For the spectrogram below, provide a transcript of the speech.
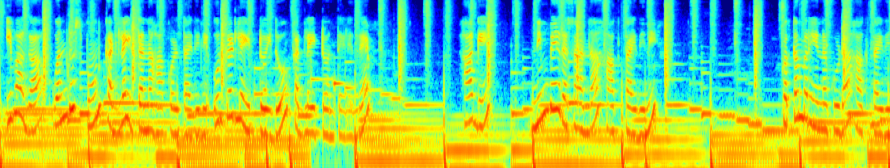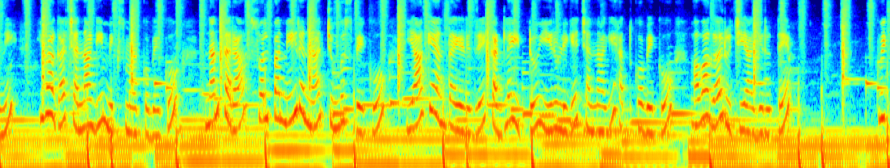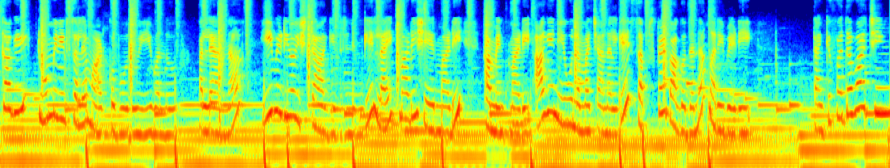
ಇವಾಗ ಒಂದು ಸ್ಪೂನ್ ಕಡಲೆ ಹಿಟ್ಟನ್ನು ಹಾಕೊಳ್ತಾ ಇದ್ದೀನಿ. ಉರ್ಗಡ್ಲೆ ಹಿಟ್ಟು ಇದು, ಕಡಲೆ ಹಿಟ್ಟು ಅಂತ ಹೇಳಿದ್ರೆ. ಹಾಗೆ ನಿಂಬೆ ರಸನ ಹಾಕ್ತಾ ಇದ್ದೀನಿ. ಕೊತ್ತಂಬರಿಯನ್ನು ಕೂಡ ಹಾಕ್ತಾ ಇದ್ದೀನಿ. ಇವಾಗ ಚೆನ್ನಾಗಿ ಮಿಕ್ಸ್ ಮಾಡ್ಕೋಬೇಕು. ನಂತರ ಸ್ವಲ್ಪ ನೀರನ್ನು ಚುಂಬಿಸ್ಬೇಕು. ಯಾಕೆ ಅಂತ ಹೇಳಿದರೆ ಕಡಲೆ ಹಿಟ್ಟು ಈರುಳ್ಳಿಗೆ ಚೆನ್ನಾಗಿ ಹತ್ಕೋಬೇಕು. ಆವಾಗ ರುಚಿಯಾಗಿರುತ್ತೆ. ಕ್ವಿಕ್ಕಾಗಿ ಟೂ ಮಿನಿಟ್ಸಲ್ಲೇ ಮಾಡ್ಕೋಬೋದು ಈ ಒಂದು ಪಲ್ಯನ ಈ ವಿಡಿಯೋ ಇಷ್ಟ ಆಗಿದ್ರೆ ನಿಮಗೆ ಲೈಕ್ ಮಾಡಿ ಶೇರ್ ಮಾಡಿ ಕಮೆಂಟ್ ಮಾಡಿ. ಹಾಗೆ ನೀವು ನಮ್ಮ ಚಾನಲ್ಗೆ ಸಬ್ಸ್ಕ್ರೈಬ್ ಆಗೋದನ್ನು ಮರಿಬೇಡಿ. Thank you for the watching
